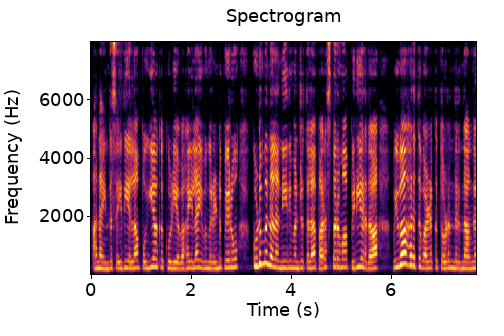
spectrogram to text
ஆனா இந்த செய்தியெல்லாம் பொய்யாக்கக்கூடிய வகையில இவங்க ரெண்டு பேரும் குடும்ப நல நீதிமன்றத்துல பரஸ்பரமா பிரியறதா விவாகரத்து வழக்கு தொடர்ந்திருந்தாங்க.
